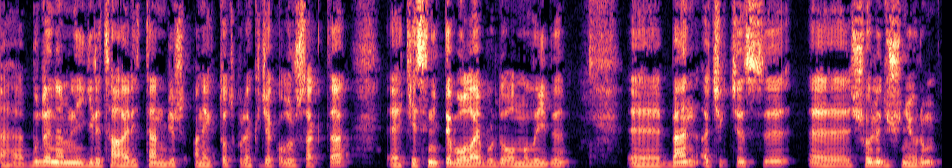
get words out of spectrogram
E, bu dönemle ilgili tarihten bir anekdot bırakacak olursak da e, kesinlikle bu olay burada olmalıydı. E, ben açıkçası e, şöyle düşünüyorum.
